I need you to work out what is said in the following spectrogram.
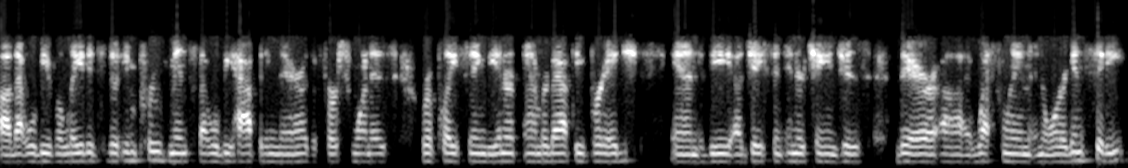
uh, that will be related to the improvements that will be happening there. The first one is replacing the Inter- Bridge and the adjacent interchanges there uh, at West Linn and Oregon City.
